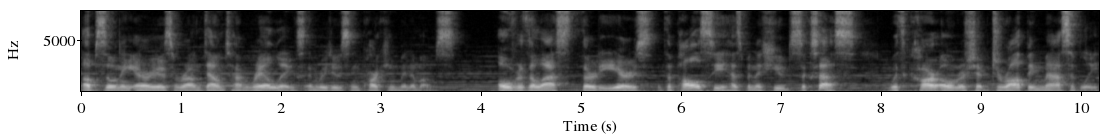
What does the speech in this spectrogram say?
upzoning areas around downtown rail links and reducing parking minimums. Over the last 30 years, the policy has been a huge success, with car ownership dropping massively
